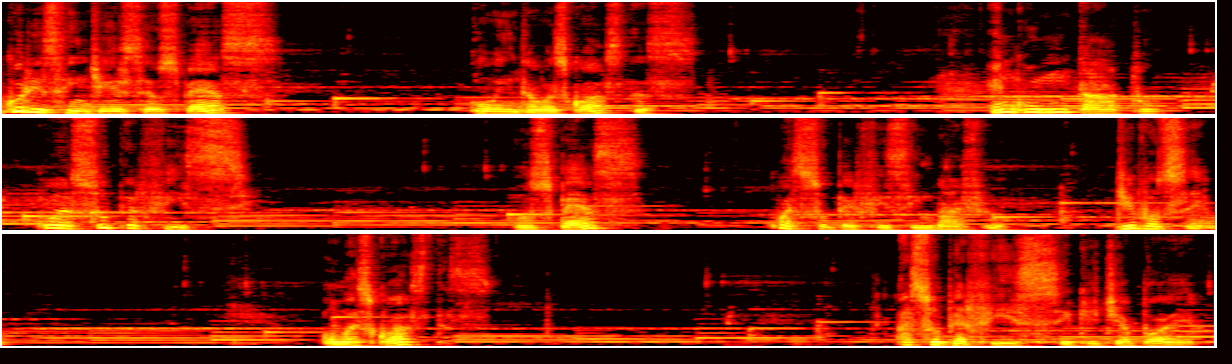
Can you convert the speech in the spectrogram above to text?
procure sentir seus pés ou então as costas, em contato com a superfície, os pés com a superfície embaixo de você, ou as costas, a superfície que te apoia.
